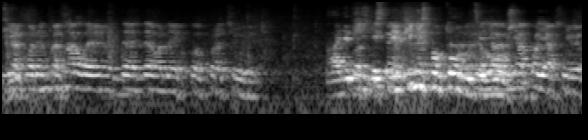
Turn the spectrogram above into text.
Як вони вказали, де, де вони працюють. А необхідність, необхідність повторно Я, я пояснюю.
